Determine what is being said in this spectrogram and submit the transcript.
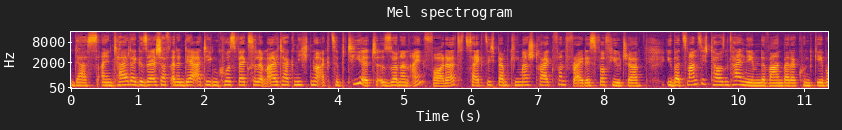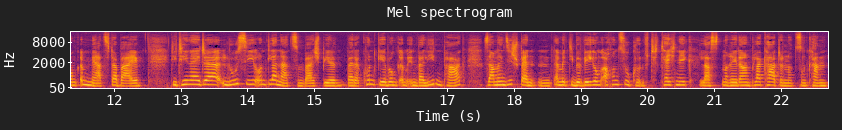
Dass ein Teil der Gesellschaft einen derartigen Kurswechsel im Alltag nicht nur akzeptiert, sondern einfordert, zeigt sich beim Klimastreik von Fridays for Future. Über 20.000 Teilnehmende waren bei der Kundgebung im März dabei. Die Teenager Lucy und Lennart zum Beispiel. Bei der Kundgebung im Invalidenpark sammeln sie Spenden, damit die Bewegung auch in Zukunft Technik, Lastenräder und Plakate nutzen kann.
